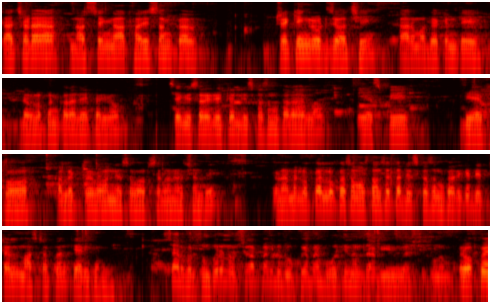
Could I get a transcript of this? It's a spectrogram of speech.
ता छड़ा नरसिंहनाथ हरिशंकर ट्रेकिंग रूट जो अच्छी तार मध्य डेवलपमेंट कर से विषय डिटेल डिस्कसन कराला एसपी डीएफओ कलेक्टर अगर सब अफसर मैंने अच्छा तेनाली लोकाल लोक समस्त सहित डिस्कसन करके डिटेल मास्टर प्लान या कर सर हरिशंकर नरसिंह रोपवे बहुत दिन दावी रोपवे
